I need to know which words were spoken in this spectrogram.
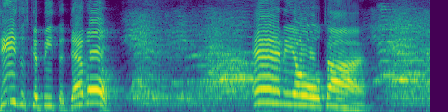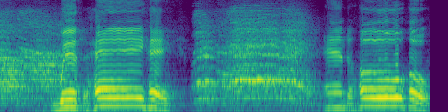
Jesus could beat the devil. Any old time. With a hey hey. And a ho ho.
